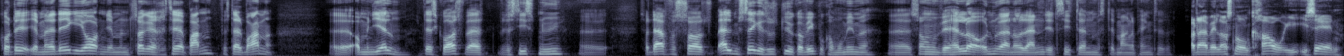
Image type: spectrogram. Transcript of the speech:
går det, jamen er det ikke i orden, jamen så kan jeg risikere at brænde, hvis det brænder. Øh, og min hjelm, det skal også være det sidste nye. så derfor så alt mit sikkerhedsudstyr går vi ikke på kompromis med. så må vi hellere undvære noget andet i det sidste andet, hvis det mangler penge til det. Og der er vel også nogle krav i, i serien?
